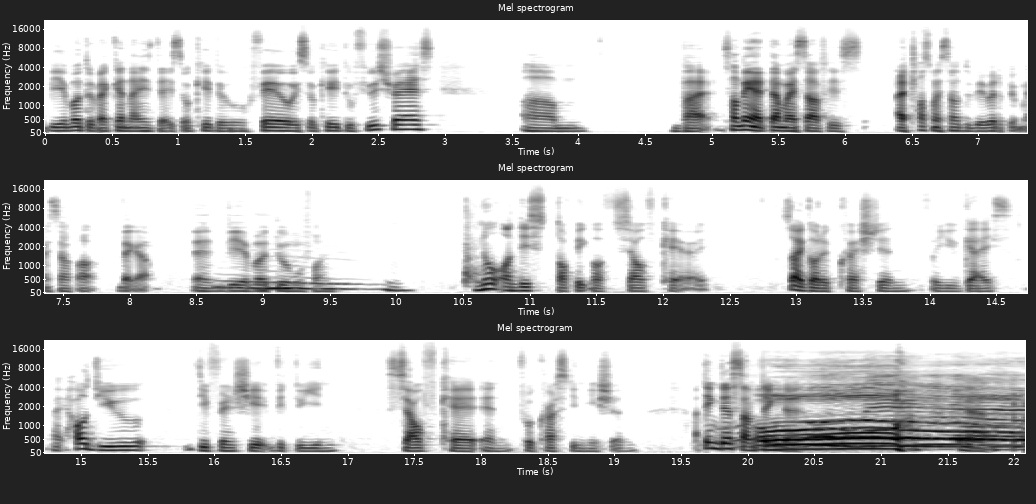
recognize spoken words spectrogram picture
Be able to recognize that it's okay to fail. It's okay to feel stress. Um, but something I tell myself is I trust myself to be able to pick myself up, back up, and be able to move on. You know, on this topic of self care, right? So I got a question for you guys. Like, how do you differentiate between self care and procrastination? I think that's something that. Yeah.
